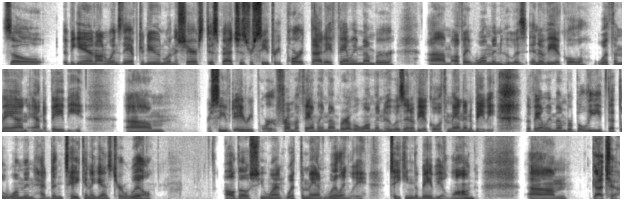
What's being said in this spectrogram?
so it began on Wednesday afternoon when the sheriff's dispatches received a report that a family member um, of a woman who was in a vehicle with a man and a baby received a report from a family member of a woman who was in a vehicle with a man and a baby. The family member believed that the woman had been taken against her will, although she went with the man willingly, taking the baby along. Um, Gotcha.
